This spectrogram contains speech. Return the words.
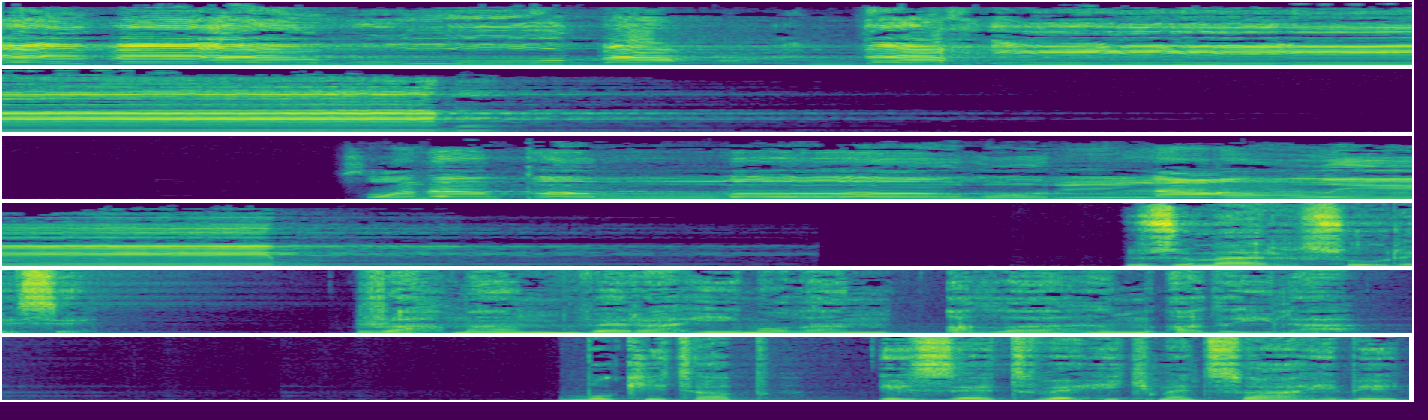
نَبَأَهُ بَعْدَ حِينٍ صَدَقَ اللّٰهُ الْعَظِيمُ Zümer Suresi Rahman ve Rahim olan Allah'ın adıyla Bu kitap izzet ve hikmet sahibi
